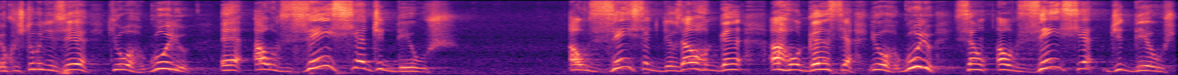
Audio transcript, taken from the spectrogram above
Eu costumo dizer que o orgulho é ausência de Deus. ausência de Deus, a arrogância e orgulho são ausência de Deus.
